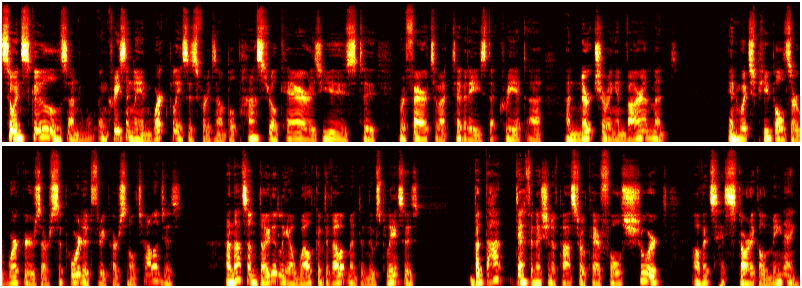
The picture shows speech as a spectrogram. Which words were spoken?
So, in schools and increasingly in workplaces, for example, pastoral care is used to refer to activities that create a, a nurturing environment in which pupils or workers are supported through personal challenges. And that's undoubtedly a welcome development in those places. But that definition of pastoral care falls short of its historical meaning.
